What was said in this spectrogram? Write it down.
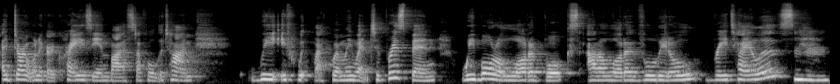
I don't want to go crazy and buy stuff all the time we if we like when we went to Brisbane, we bought a lot of books at a lot of little retailers, Mhm.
